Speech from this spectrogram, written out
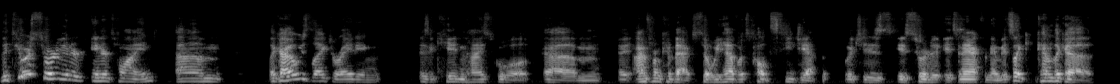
the two are sort of inter- intertwined. Um, like I always liked writing as a kid in high school. Um, I'm from Quebec, so we have what's called CEGEP, which is is sort of it's an acronym. It's like kind of like a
